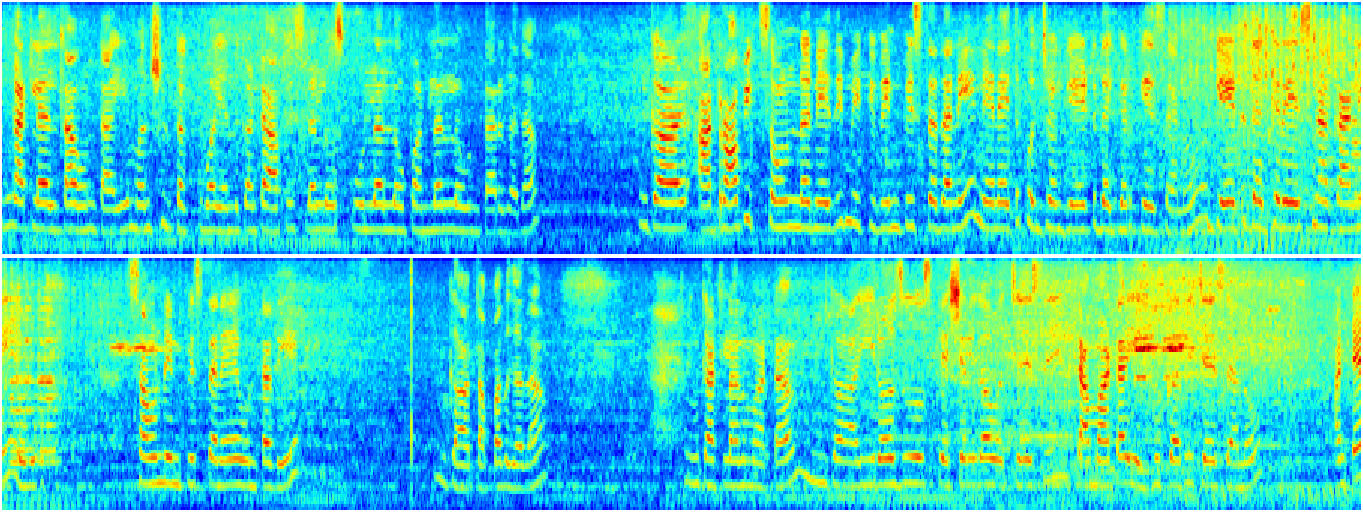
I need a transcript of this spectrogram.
ఇంకా అట్లా వెళ్తూ ఉంటాయి. మనుషులు తక్కువ ఎందుకంటే ఆఫీసులలో స్కూళ్ళల్లో పనులల్లో ఉంటారు కదా. ఇంకా ఆ ట్రాఫిక్ సౌండ్ అనేది మీకు వినిపిస్తుందని నేనైతే కొంచెం గేట్ దగ్గరికి వేసాను. గేట్ దగ్గర వేసినా కానీ సౌండ్ వినిపిస్తూనే ఉంటుంది. ఇంకా తప్పదు కదా. ఇంకా అట్లా అనమాట ఇంకా ఈరోజు స్పెషల్గా వచ్చేసి టమాటా ఎగ్గు కర్రీ చేశాను. అంటే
